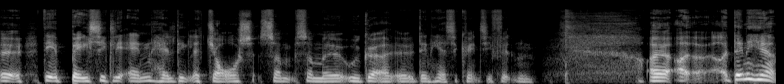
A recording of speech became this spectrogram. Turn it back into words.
Øh, det er basically anden halvdel af Jaws, som, som øh, udgør øh, den her sekvens i filmen. Og, og, og denne her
